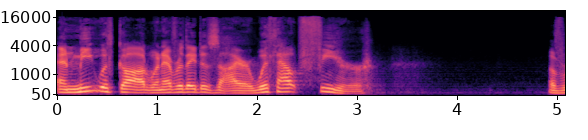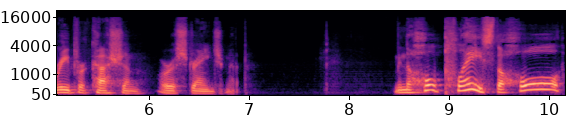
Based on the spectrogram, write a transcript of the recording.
and meet with God whenever they desire without fear of repercussion or estrangement. I mean, the whole place, the whole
